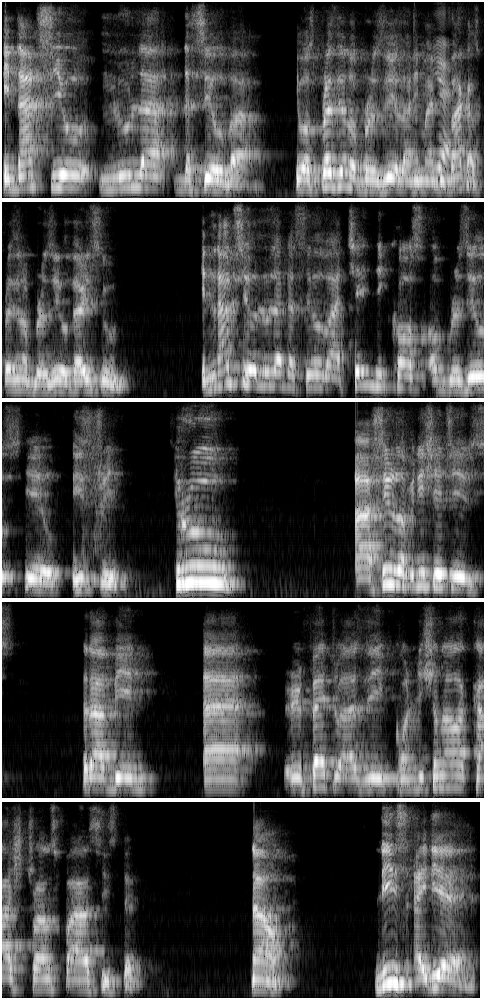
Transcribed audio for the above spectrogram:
Inacio Lula da Silva. He was president of Brazil and he might yes. be back as president of Brazil very soon. Inacio Lula da Silva changed the course of Brazil's history through a series of initiatives that have been uh, referred to as the conditional cash transfer system. Now, this idea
